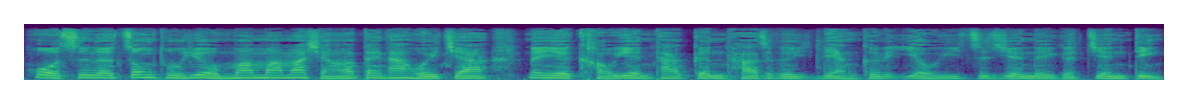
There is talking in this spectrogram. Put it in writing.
或者是呢中途又有猫妈妈想要带他回家，那也考验他跟他这个两个友谊之间的一个坚定。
